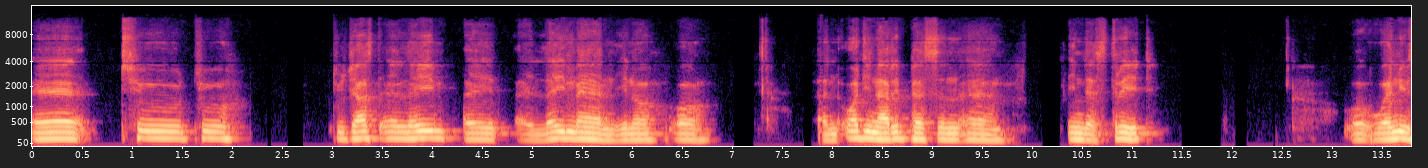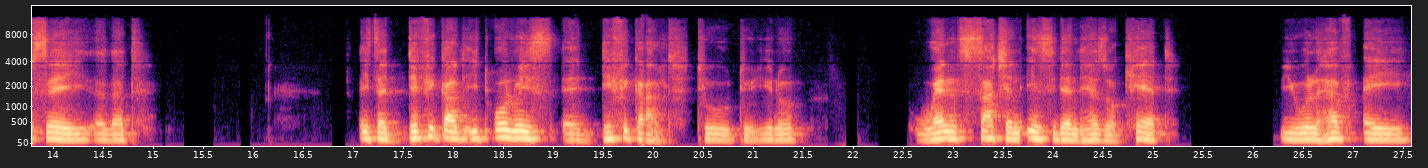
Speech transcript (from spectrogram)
uh, to to to just a lay a, a layman, you know, or an ordinary person uh, in the street. When you say uh, that it's a difficult, it always uh, difficult to to you know when such an incident has occurred, you will have a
